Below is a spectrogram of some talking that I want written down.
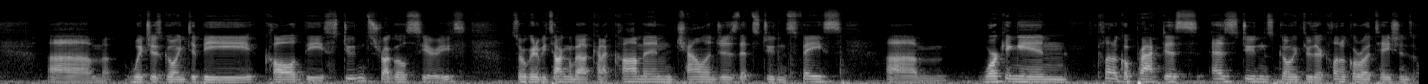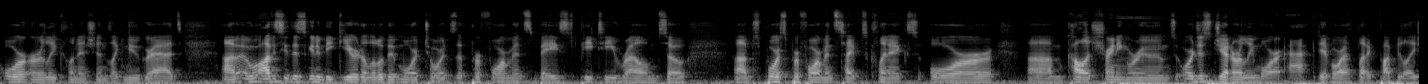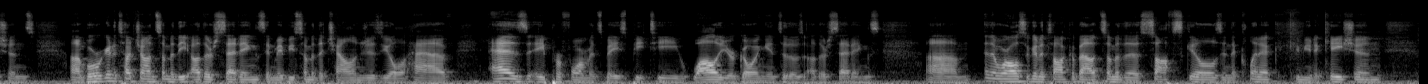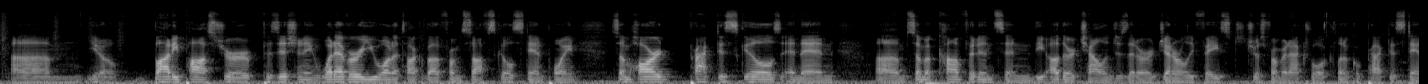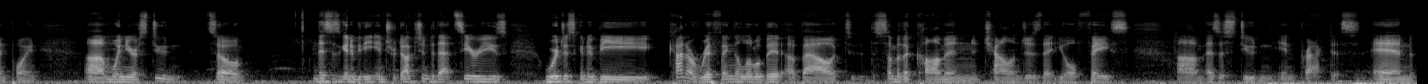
um, which is going to be called the Student Struggles series. So we're going to be talking about kind of common challenges that students face um, working in clinical practice as students going through their clinical rotations or early clinicians like new grads. Um, obviously, this is going to be geared a little bit more towards the performance based PT realm. So, um, sports performance types clinics or um, college training rooms or just generally more active or athletic populations. Um, but we're going to touch on some of the other settings and maybe some of the challenges you'll have as a performance based PT while you're going into those other settings. Um, and then we're also going to talk about some of the soft skills in the clinic, communication, um, you know, body posture, positioning, whatever you want to talk about from soft skills standpoint, some hard practice skills, and then um, some of confidence and the other challenges that are generally faced just from an actual clinical practice standpoint um, when you're a student. So this is going to be the introduction to that series. We're just going to be kind of riffing a little bit about some of the common challenges that you'll face um, as a student in practice. And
